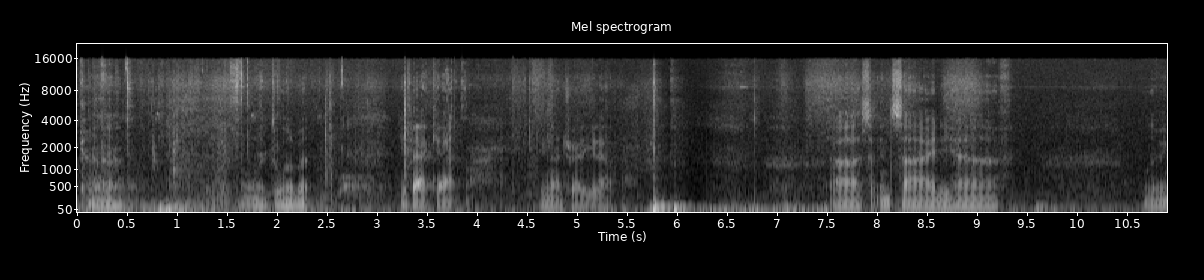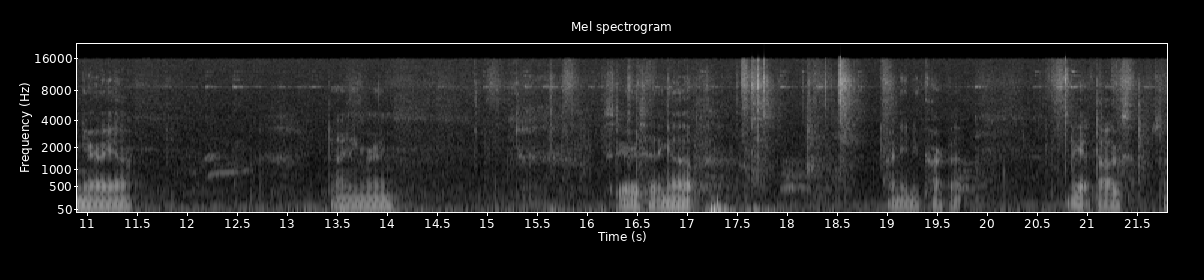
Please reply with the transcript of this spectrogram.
Kind of worked a little bit. Get back, cat. Do not try to get out. Uh, so inside you have living area, dining room, stairs heading up. I need new carpet. I got dogs, so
